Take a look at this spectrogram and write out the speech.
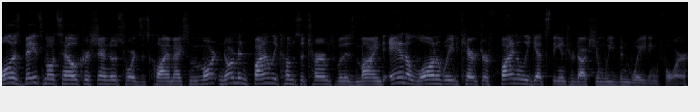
Well, as Bates Motel crescendos towards its climax, Mar- Norman finally comes to terms with his mind, and a long-awaited character finally gets the introduction we've been waiting for.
